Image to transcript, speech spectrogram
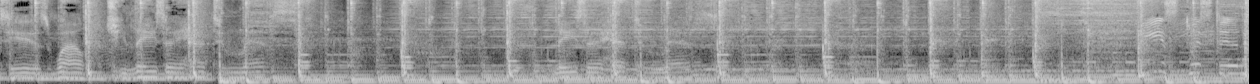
tears while she lays her head to rest. Lays her head to rest. These twisted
